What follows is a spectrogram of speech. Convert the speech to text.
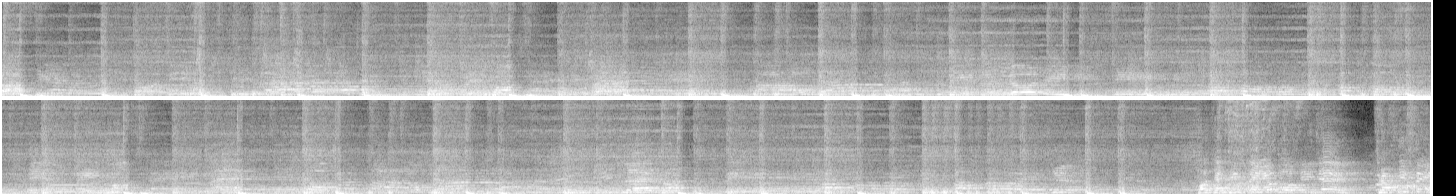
Bye. ขอแท็กที่สี่ครับผมดีเจแท็กที่สี่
